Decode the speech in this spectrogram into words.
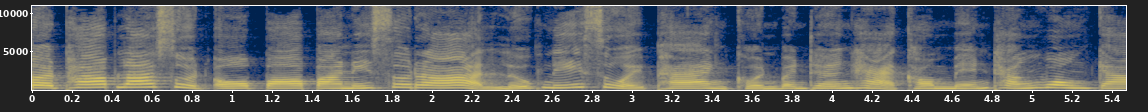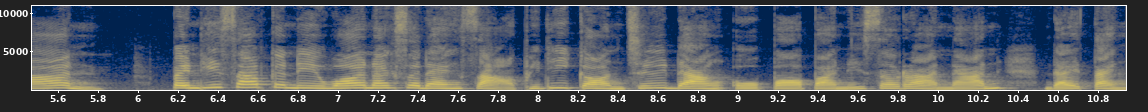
ปิดภาพล่าสุดโอปอล์ปานิสรา ลุคนี้สวยแพง คนบันเทิงแห่คอมเมนต์ทั้งวงการ เป็นที่ทราบกันดีว่านักแสดงสาวพิธีกรชื่อดังโอปอล์ปานิสรานั้น ได้แต่ง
